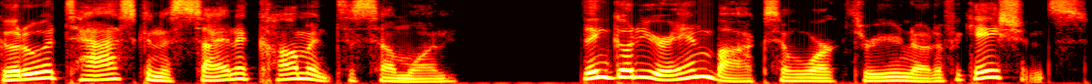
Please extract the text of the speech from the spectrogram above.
Go to a task and assign a comment to someone. Then go to your inbox and work through your notifications.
